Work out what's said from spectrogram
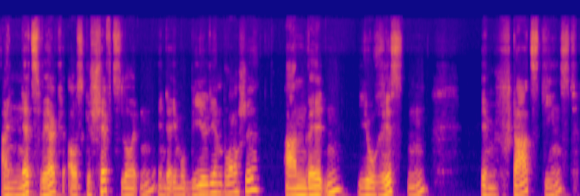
ein Netzwerk aus Geschäftsleuten in der Immobilienbranche, Anwälten, Juristen, im Staatsdienst,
